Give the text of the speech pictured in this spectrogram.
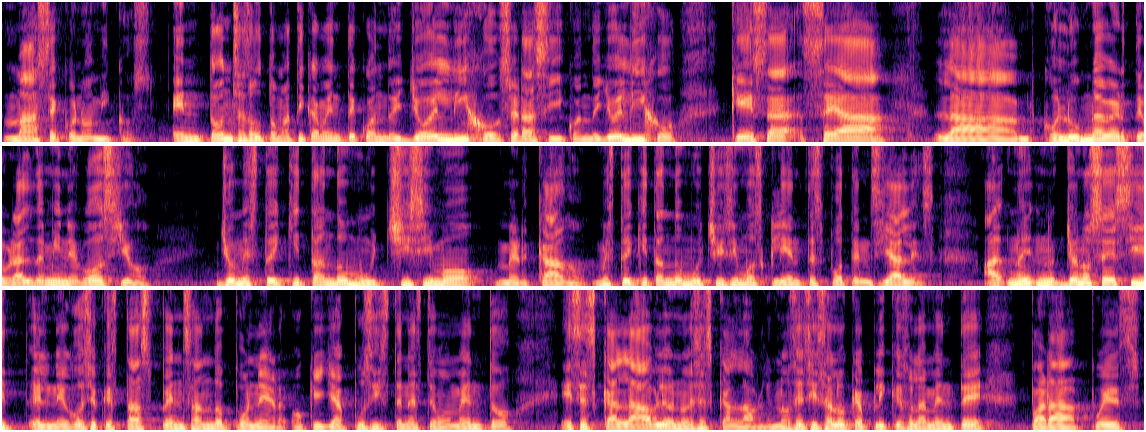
más económicos. Entonces, automáticamente cuando yo elijo ser así, cuando yo elijo que esa sea la columna vertebral de mi negocio, yo me estoy quitando muchísimo mercado, me estoy quitando muchísimos clientes potenciales. Ah, yo no sé si el negocio que estás pensando poner o que ya pusiste en este momento es escalable o no es escalable. No sé si es algo que aplique solamente para pues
